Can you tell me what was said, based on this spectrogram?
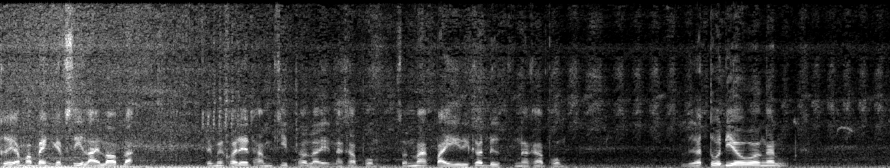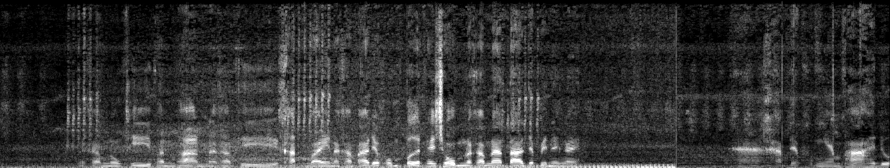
เคยเอามาแบ่ง FC หลายรอบละ แต่ไม่ค่อยได้ทำคลิปเท่าไหร่นะครับผมส่วนมากไปก็ดึกนะครับผม เหลือตัวเดียวว่างั้นนะครับนกที่ผ่านๆนะครับ ที่ขัดไว้นะครับอะเดี๋ยวผมเปิดให้ชมนะครับ หน้าตาจะเป็นยังไงอ่าครับ เดี๋ยวผมแง้มผ้าให้ดู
